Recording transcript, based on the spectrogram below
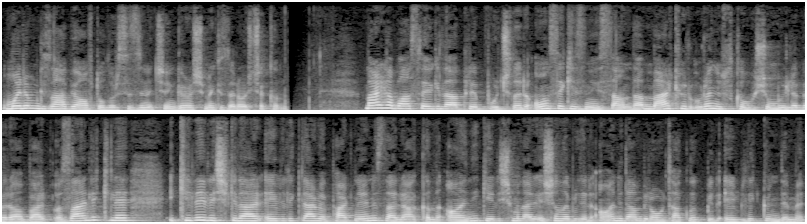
Umarım güzel bir hafta olur sizin için. Görüşmek üzere, hoşçakalın. Merhaba sevgili akrep burçları 18 Nisan'da Merkür-Uranüs kavuşumuyla beraber özellikle ikili ilişkiler, evlilikler ve partnerinizle alakalı ani gelişmeler yaşanabilir. Aniden bir ortaklık, bir evlilik gündemi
